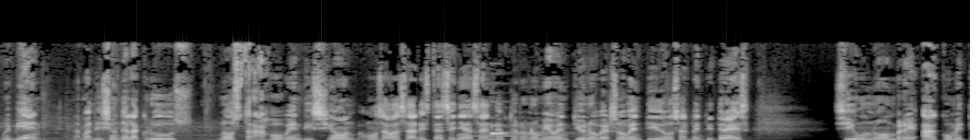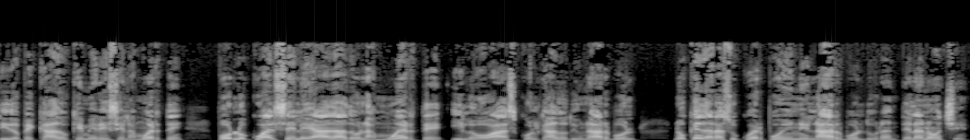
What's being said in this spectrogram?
Muy bien, la maldición de la cruz nos trajo bendición. Vamos a basar esta enseñanza en Deuteronomio 21, verso 22 al 23. Si un hombre ha cometido pecado que merece la muerte, por lo cual se le ha dado la muerte y lo has colgado de un árbol, no quedará su cuerpo en el árbol durante la noche.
